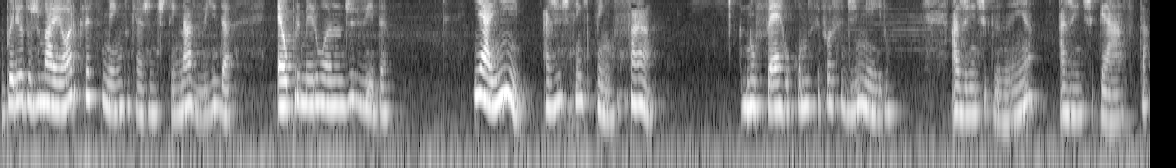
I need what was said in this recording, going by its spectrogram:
o período de maior crescimento que a gente tem na vida é o primeiro ano de vida. E aí, a gente tem que pensar no ferro como se fosse dinheiro. A gente ganha, a gente gasta.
